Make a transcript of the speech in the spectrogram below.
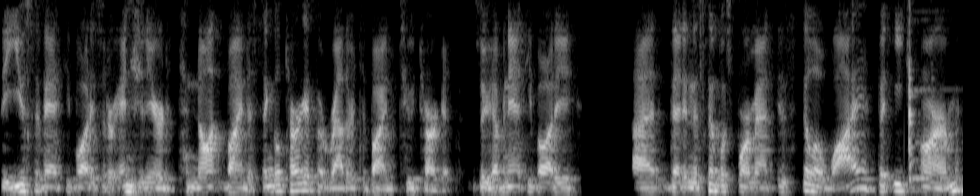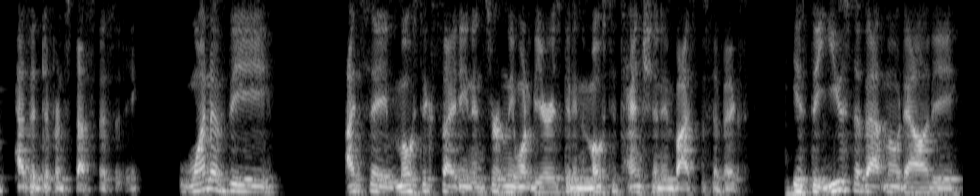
the use of antibodies that are engineered to not bind a single target, but rather to bind two targets. So you have an antibody uh, that, in the simplest format, is still a Y, but each arm has a different specificity. One of the, I'd say, most exciting and certainly one of the areas getting the most attention in bispecifics is the use of that modality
